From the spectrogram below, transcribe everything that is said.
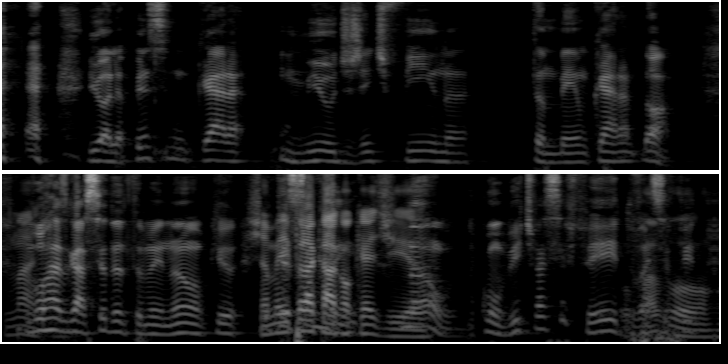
e olha, pense num cara humilde, gente fina, também um cara. Ó, não vou rasgar cedo também, não, porque. Chamei essa cá qualquer dia. Não, o convite vai ser feito, Por vai ser feito. favor.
